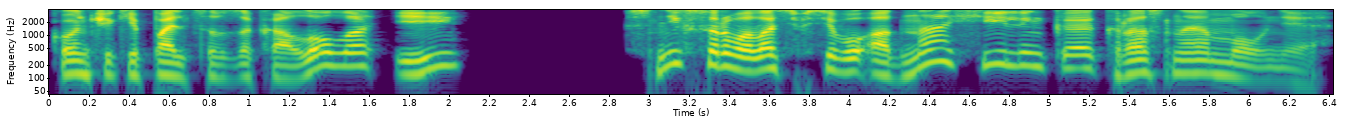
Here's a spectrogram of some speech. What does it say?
Кончики пальцев закололо, и... С них сорвалась всего одна хиленькая красная молния.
